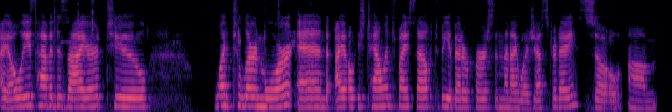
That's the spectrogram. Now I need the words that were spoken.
I always have a desire to want to learn more, and I always challenge myself to be a better person than I was yesterday. So, um,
